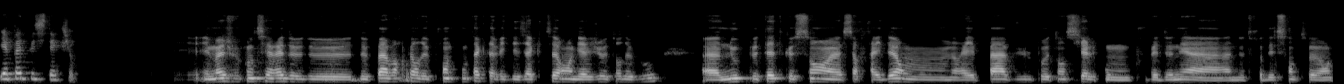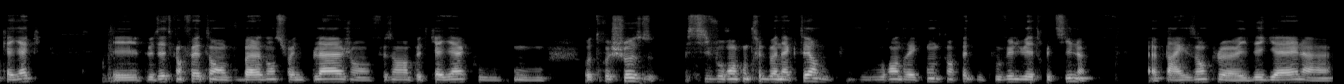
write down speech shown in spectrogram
il n'y a pas de petite action. Et moi, je vous conseillerais de ne pas avoir peur de prendre contact avec des acteurs engagés autour de vous. Euh, nous, peut-être que sans euh, Surfrider, on n'aurait pas vu le potentiel qu'on pouvait donner à, notre descente en kayak. Et peut-être qu'en fait, en vous baladant sur une plage, en faisant un peu de kayak ou, autre chose, si vous rencontrez le bon acteur, vous vous, rendrez compte qu'en fait, vous pouvez lui être utile. Euh, par exemple, aider Gaël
